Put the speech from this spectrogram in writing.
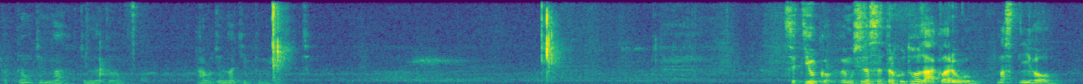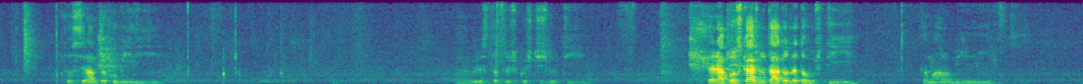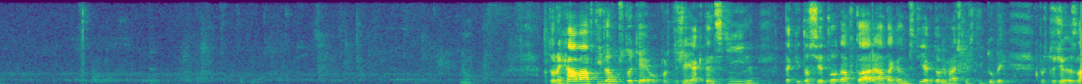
Tak to tímhle, tímhle to. Nebo tímhle tím to můžu říct. Světílko. Vemu si zase trochu toho základu mastního. To si dám trochu bílý. Budu dostat trošku ještě žlutý. To polská žlutá, tohle to hustý. Tam málo bílý. No. A to nechávám v téhle hustotě, jo, protože jak ten stín, tak i to světlo tam vkládám takhle hustý, jak to vymáčknu z té tuby. Protože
